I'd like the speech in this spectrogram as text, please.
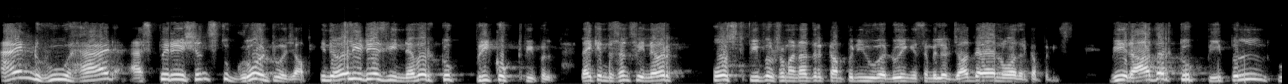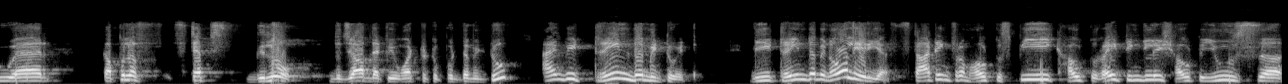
and who had aspirations to grow into a job. In the early days, we never took pre-cooked people. Like in the sense, we never poached people from another company who were doing a similar job. There are no other companies. We rather took people who were a couple of steps below the job that we wanted to put them into and we trained them into it. We trained them in all areas, starting from how to speak, how to write English, how to use, uh,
